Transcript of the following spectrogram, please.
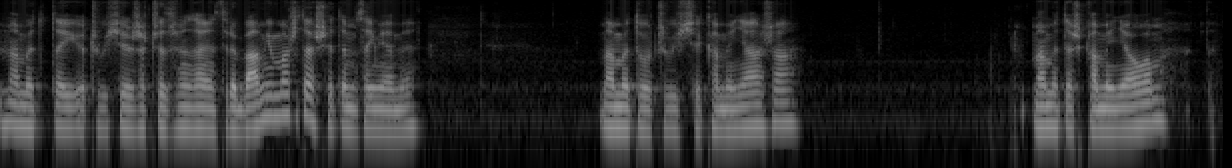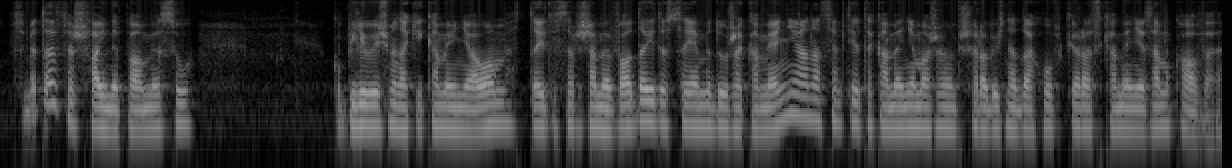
Mamy tutaj oczywiście rzeczy związane z rybami, może też się tym zajmiemy. Mamy tu oczywiście kamieniarza. Mamy też kamieniołom. W sumie to jest też fajny pomysł. Kupilibyśmy taki kamieniołom, tutaj dostarczamy wodę i dostajemy duże kamienie, a następnie te kamienie możemy przerobić na dachówki oraz kamienie zamkowe.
